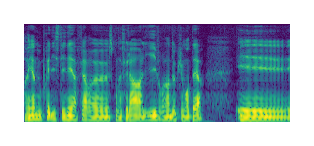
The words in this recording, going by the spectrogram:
rien nous prédestinait à faire ce qu'on a fait là, un livre, un documentaire. Et,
